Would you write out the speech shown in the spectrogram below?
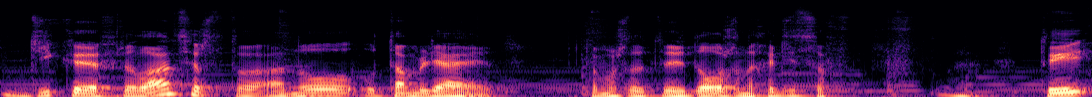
дикое фрилансерство, оно утомляет. Потому что ты должен находиться в... Ты,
